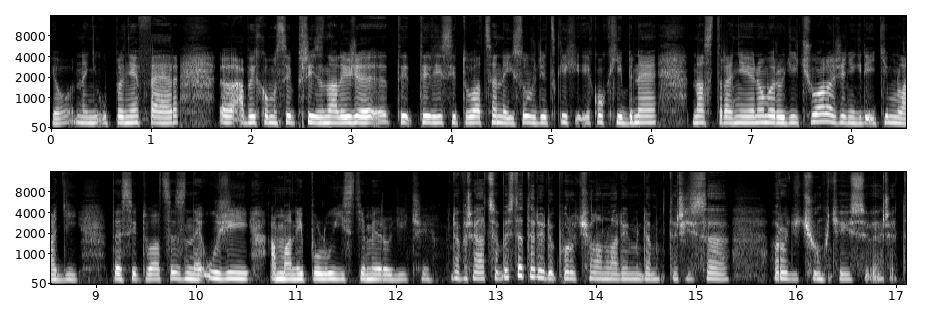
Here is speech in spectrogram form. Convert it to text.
jo, není úplně fér, e, abychom si přiznali, že ty, ty situace nejsou vždycky jako chybné na straně jenom rodičů, ale že někdy i ti mladí té situace zneužijí a manipulují s těmi rodiči. Dobře, a co byste tedy doporučila mladým lidem, kteří se rodičům chtějí svěřit?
